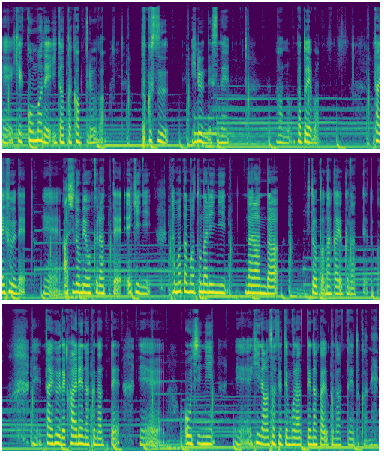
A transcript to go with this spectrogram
え結婚まで至ったカップルが複数いるんですね。あの例えば台風でえー、足止めを食らって駅にたまたま隣に並んだ人と仲良くなってとか、えー、台風で帰れなくなって、えー、お家に、え、避難させてもらって仲良くなってとかね、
